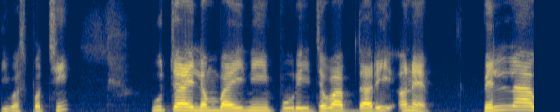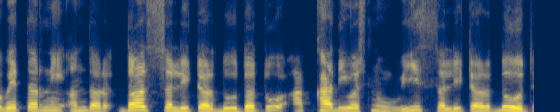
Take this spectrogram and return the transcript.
દિવસ પછી. ઊંચાઈ લંબાઈની પૂરી જવાબદારી અને પહેલા વેતરની અંદર દસ લીટર દૂધ હતું, આખા દિવસનું વીસ લીટર દૂધ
